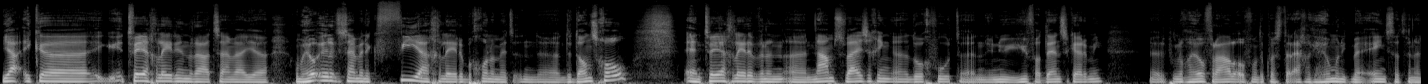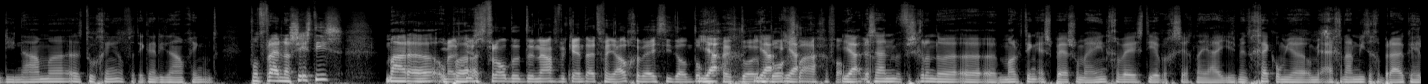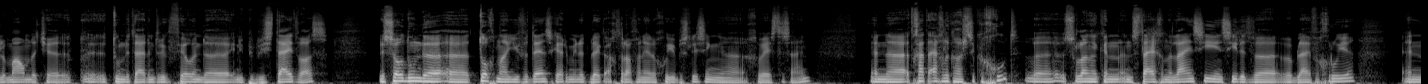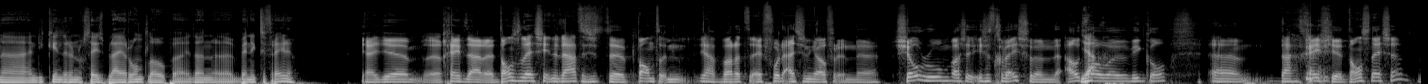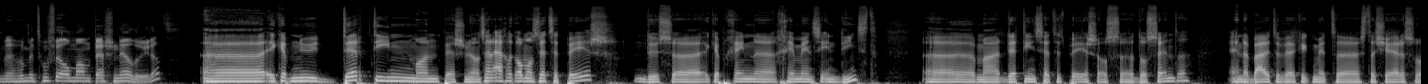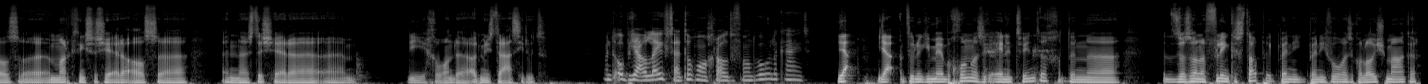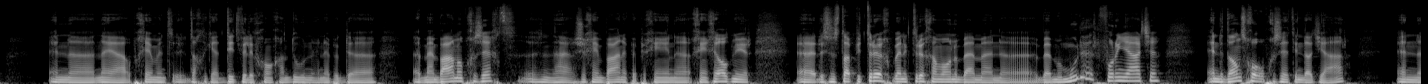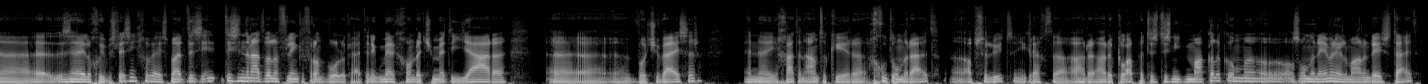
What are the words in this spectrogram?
Ja, ik, uh, ik, twee jaar geleden inderdaad zijn wij, uh, om heel eerlijk te zijn, ben ik vier jaar geleden begonnen met een, uh, de dansschool. En twee jaar geleden hebben we een naamswijziging doorgevoerd, nu, nu Juva Dance Academy. Daar heb ik nog een heel verhaal over, want ik was het er eigenlijk helemaal niet mee eens dat we naar die naam uh, toe gingen. Of dat ik naar die naam ging. Want ik vond het vrij narcistisch. Maar, uh, op, maar het is uh, vooral de, de naamsbekendheid van jou geweest die dan toch ja, heeft door, ja, doorgeslagen. Ja, van, ja, er zijn verschillende marketing-experts om me heen geweest. Die hebben gezegd, nou ja, je bent gek om je, om je eigen naam niet te gebruiken. Helemaal omdat je toen de tijd natuurlijk veel in de, in de publiciteit was. Dus zodoende toch naar Juve Dance Academy. Dat bleek achteraf een hele goede beslissing geweest te zijn. En uh, het gaat eigenlijk hartstikke goed. We, zolang ik een, een, stijgende lijn zie en zie dat we, we blijven groeien. En, uh, en die kinderen nog steeds blij rondlopen, dan uh, ben ik tevreden. Ja, je geeft daar danslessen inderdaad. Is het pand, een, ja, hadden het even voor de uitzending over een showroom was, is het geweest, van een autowinkel. Ja. daar geef je danslessen. Met hoeveel man personeel doe je dat? Uh, ik heb nu 13 man personeel. Het zijn eigenlijk allemaal ZZP'ers. Dus uh, ik heb geen, uh, geen mensen in dienst. Uh, maar 13 ZZP'ers als uh, docenten. En daarbuiten werk ik met uh, stagiaires, zoals een marketingstagiaire als een stagiaire um, die gewoon de administratie doet. Want op jouw leeftijd toch wel een grote verantwoordelijkheid. Ja, ja. toen ik hiermee begon was ik 21. Toen, het was wel een flinke stap. Ik ben, ik ben hiervoor was ik horlogemaker. En uh, nou ja, op een gegeven moment dacht ik, ja, dit wil ik gewoon gaan doen. En heb ik de, uh, mijn baan opgezegd. Dus, nou, als je geen baan hebt, heb je geen, uh, geen geld meer. dus een stapje terug ben ik terug gaan wonen bij mijn, bij mijn moeder voor een jaartje. En de dansschool opgezet in dat jaar. En het is een hele goede beslissing geweest. Maar het is, het is inderdaad wel een flinke verantwoordelijkheid. En ik merk gewoon dat je met de jaren wordt je wijzer. En je gaat een aantal keren goed onderuit, absoluut. En je krijgt harde, harde klappen. Het is niet makkelijk om als ondernemer, helemaal in deze tijd...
